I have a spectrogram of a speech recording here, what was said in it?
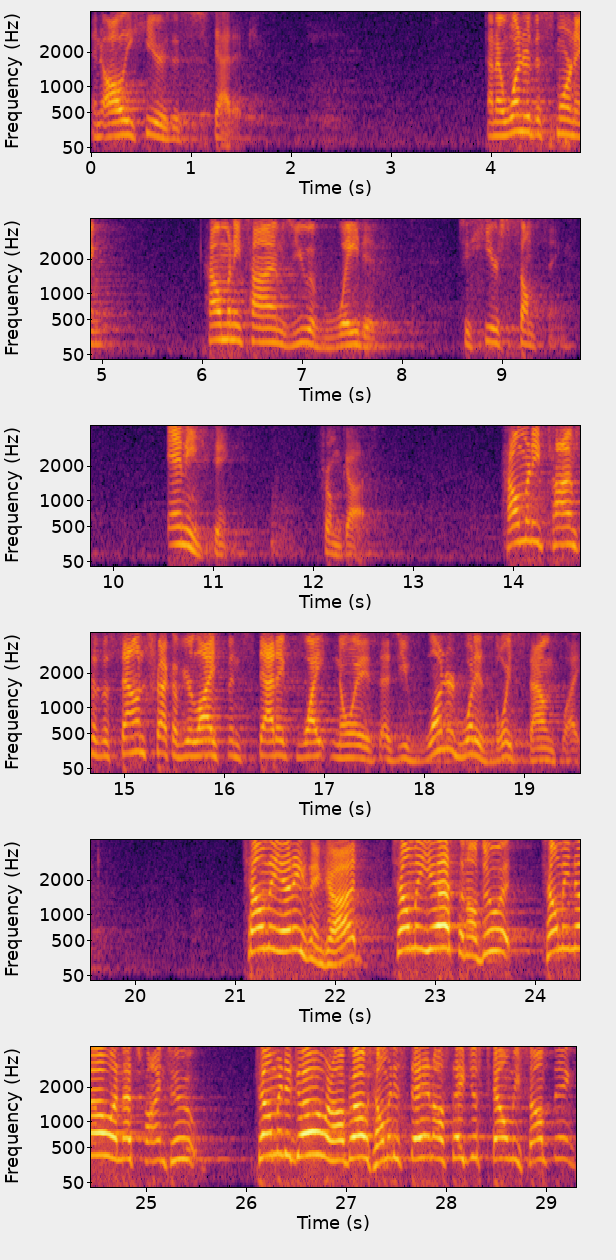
and all he hears is static. And I wonder this morning how many times you have waited to hear something, anything from God. How many times has the soundtrack of your life been static white noise as you've wondered what his voice sounds like? Tell me anything, God. Tell me yes and I'll do it. Tell me no and that's fine too. Tell me to go and I'll go. Tell me to stay and I'll stay. Just tell me something.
